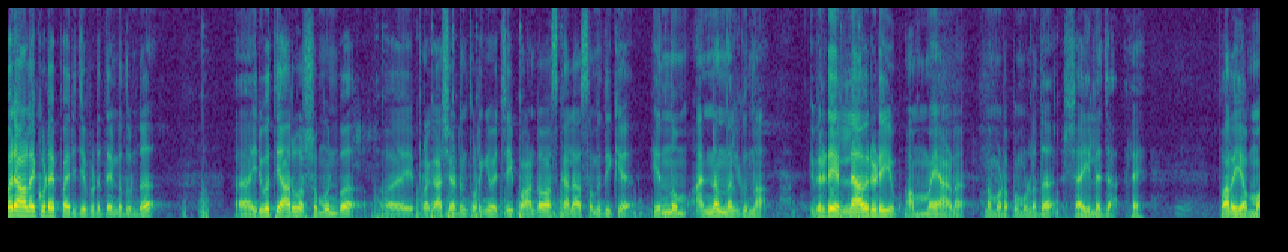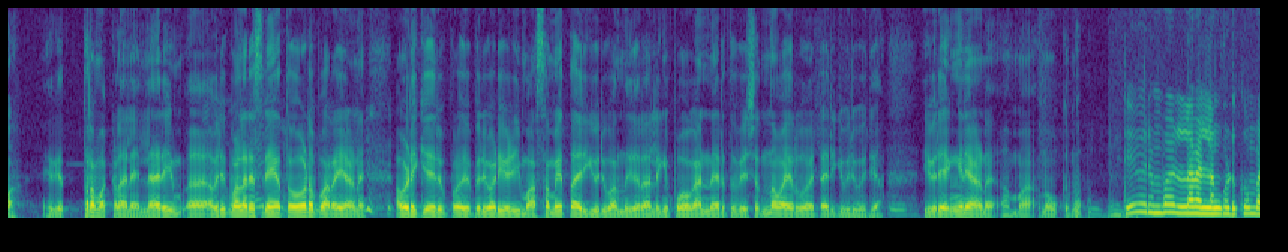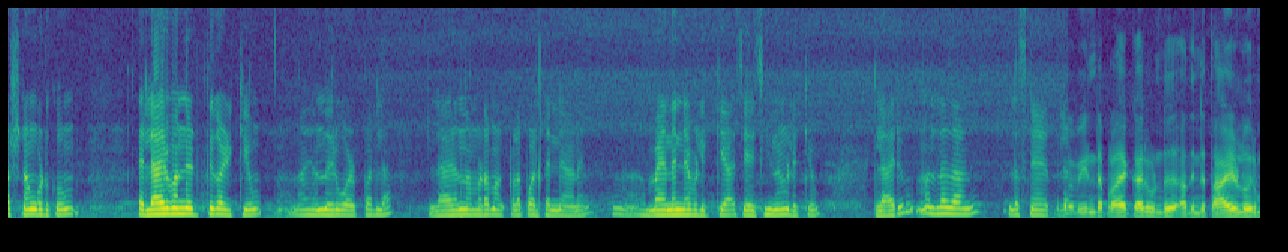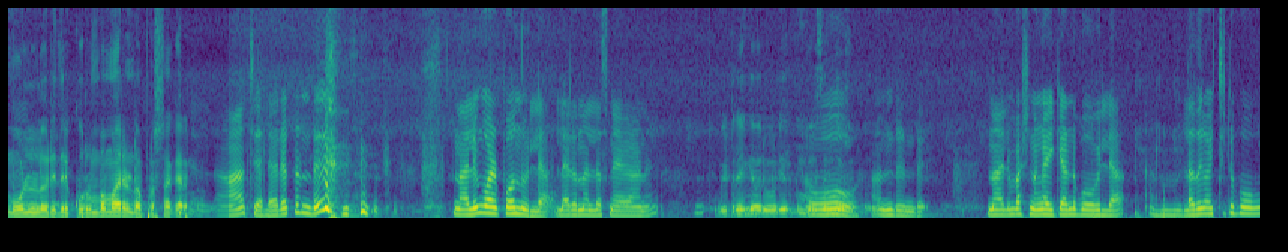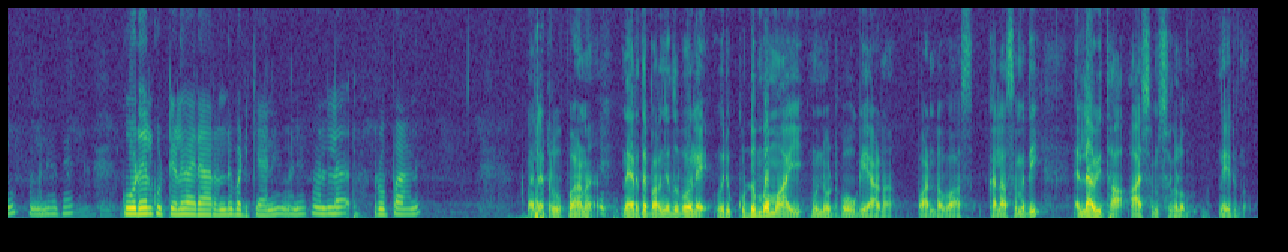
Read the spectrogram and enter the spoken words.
ഒരാളെ കൂടെ പരിചയപ്പെടുത്തേണ്ടതുണ്ട്. ഇരുപത്തിയാറ് വർഷം മുൻപ് പ്രകാശേട്ടൻ തുടങ്ങി വെച്ച ഈ പാണ്ഡവാസ് കലാസമിതിക്ക് എന്നും അന്നം നൽകുന്ന ഇവരുടെ എല്ലാവരുടെയും അമ്മയാണ് നമ്മോടൊപ്പം ഉള്ളത് ശൈലജ അല്ലേ? പറയമ്മ എത്ര മക്കളല്ലേ? എല്ലാവരെയും അവർ വളരെ സ്നേഹത്തോടെ പറയാണ്. അവിടേക്ക് ഒരു പരിപാടി കഴിയുമ്പോൾ ആ സമയത്തായിരിക്കും ഇവർ വന്നു കയറുക. അല്ലെങ്കിൽ പോകാൻ നേരത്ത് വിശന്ന വയറുമായിട്ടായിരിക്കും ഇവർ വരിക. ഇവരെങ്ങനെയാണ് അമ്മ നോക്കുന്നത്? ഇവർ വരുമ്പോൾ ഉള്ള വെള്ളം കൊടുക്കും ഭക്ഷണം കൊടുക്കും. എല്ലാവരും വന്ന് എടുത്ത് കഴിക്കും. അതിനൊന്നും ഒരു കുഴപ്പമില്ല. എല്ലാവരും നമ്മുടെ മക്കളെ പോലെ തന്നെയാണ്. അമ്മയെന്ന് തന്നെ വിളിക്കുക ചേച്ചിന്ന് വിളിക്കും. എല്ലാവരും നല്ലതാണ് നല്ല സ്നേഹത്തിൽ പ്രായക്കാരും ഉണ്ട് അതിന്റെ താഴെയുള്ളവരും മുകളിലുള്ളവരും. ഇതിൽ കുറുമ്പന്മാരുണ്ടോ? പ്രശ്നക്കാരുണ്ടോ ആ ചിലരൊക്കെ ഉണ്ട്. എന്നാലും കുഴപ്പമൊന്നുമില്ല. എല്ലാവരും നല്ല സ്നേഹമാണ്. വീട്ടിലേക്ക് അവർ ഓടിയെത്തുമ്പോൾ ഓ ഉണ്ട് ഉണ്ട്. എന്നാലും ഭക്ഷണം കഴിക്കാണ്ട് പോവില്ല. ഉള്ളത് കഴിച്ചിട്ട് പോകും. അങ്ങനെയൊക്കെ. കൂടുതൽ കുട്ടികൾ വരാറുണ്ട് പഠിക്കാൻ അങ്ങനെയൊക്കെ നല്ല ട്രൂപ്പാണ്. നല്ല ട്രൂപ്പാണ്. നേരത്തെ പറഞ്ഞതുപോലെ ഒരു കുടുംബമായി മുന്നോട്ട് പോവുകയാണ് പാണ്ഡവാസ് കലാസമിതി എല്ലാവിധ ആശംസകളും നേരുന്നു.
